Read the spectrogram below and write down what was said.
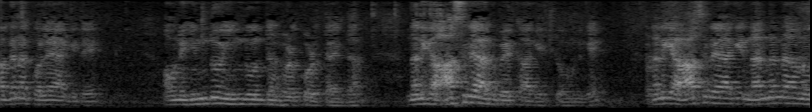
ಮಗನ ಕೊಲೆ ಆಗಿದೆ. ಅವನು ಹಿಂದೂ ಹಿಂದೂ ಅಂತ ಹೇಳ್ಕೊಳ್ತಾ ಇದ್ದ. ನನಗೆ ಆಸರೆ ಆಗಬೇಕಾಗಿತ್ತು ಅವನಿಗೆ. ನನಗೆ ಆಸರೆ ಆಗಿ ನನ್ನನ್ನು ಅವನು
